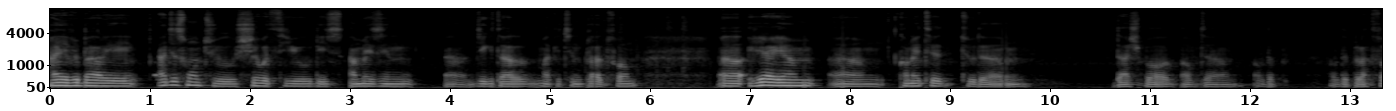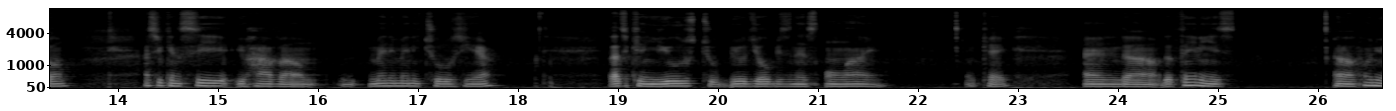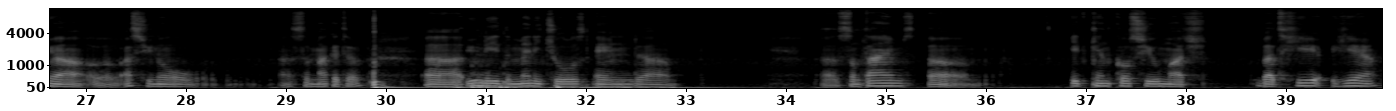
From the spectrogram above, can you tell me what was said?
Hi everybody, I just want to share with you this amazing uh, digital marketing platform. Uh, here I am um, connected to the dashboard of the of the of the platform. As you can see, you have um, many many tools here that you can use to build your business online. Okay, and uh, the thing is, uh, when you are, uh, as you know, as a marketer uh, you need many tools and uh, uh, sometimes um, it can cost you much. But here here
